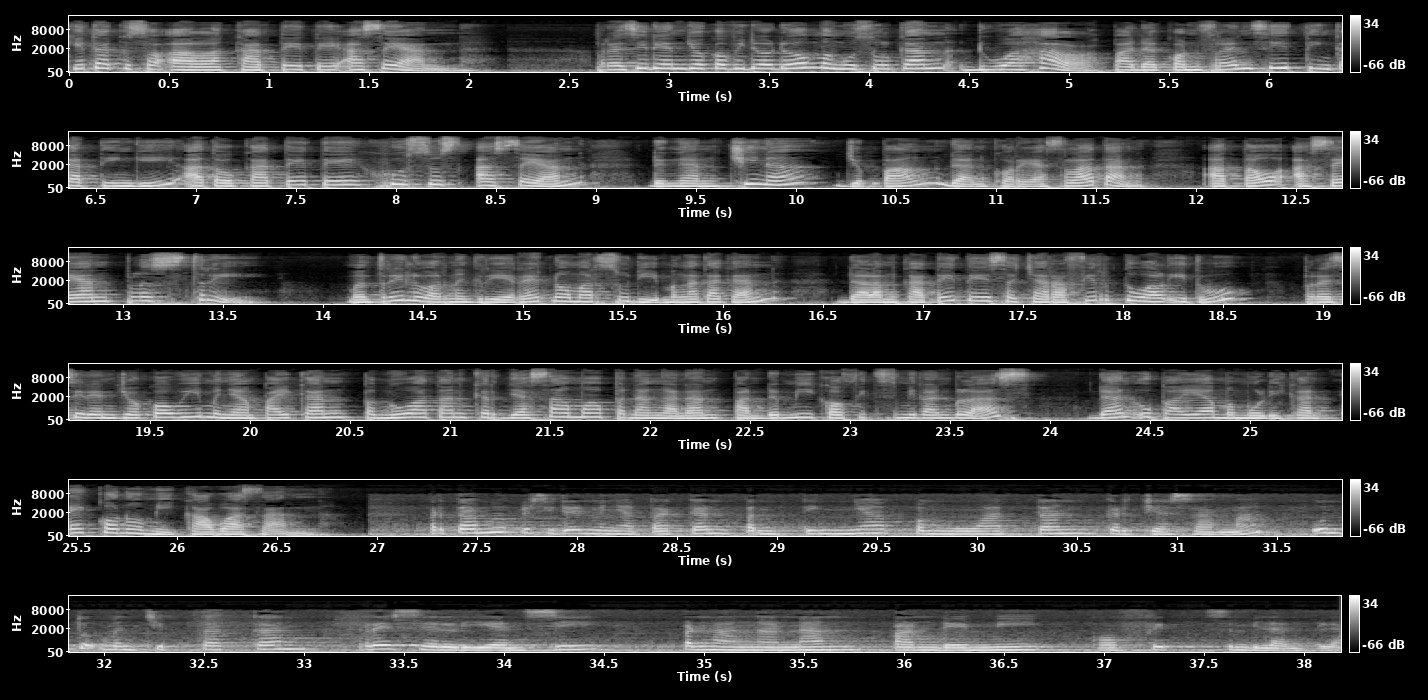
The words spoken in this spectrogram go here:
Kita ke soal KTT ASEAN. Presiden Joko Widodo mengusulkan dua hal pada konferensi tingkat tinggi atau KTT khusus ASEAN dengan China, Jepang, dan Korea Selatan atau ASEAN Plus 3. Menteri Luar Negeri Retno Marsudi mengatakan, dalam KTT secara virtual itu, Presiden Jokowi menyampaikan penguatan kerjasama penanganan pandemi COVID-19 dan upaya memulihkan ekonomi kawasan. Pertama, Presiden menyatakan pentingnya penguatan kerjasama untuk menciptakan resiliensi penanganan pandemi COVID-19.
